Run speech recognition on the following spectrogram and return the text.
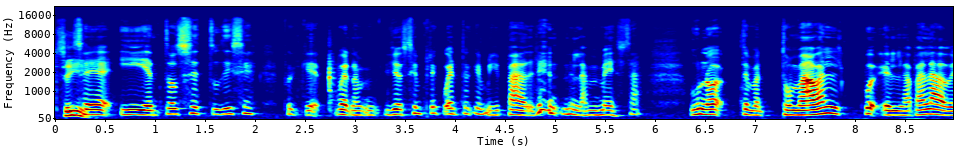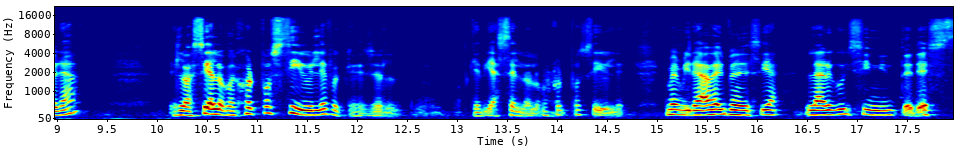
Sí. y entonces tú dices, porque, bueno, yo siempre cuento que mi padre en las mesas, uno tomaba la palabra, lo hacía lo mejor posible, porque yo quería hacerlo lo mejor posible, me miraba y me decía, largo y sin interés.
